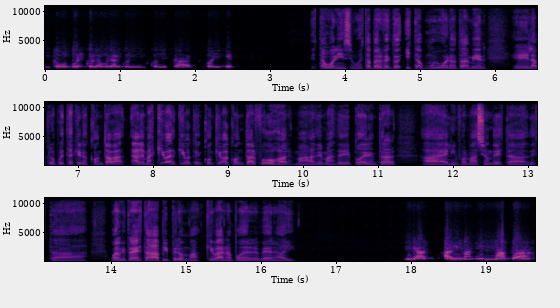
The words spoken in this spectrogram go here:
y cómo puedes colaborar con, con, esa, con Está buenísimo, está perfecto y está muy bueno también eh, la propuesta que nos contaba. Además, ¿qué va, ¿con qué va a contar Fuego Hogar? Más, además de poder entrar a la información de esta, de esta, bueno, que trae esta API, pero más, ¿qué van a poder ver ahí? Mira, además del mapa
